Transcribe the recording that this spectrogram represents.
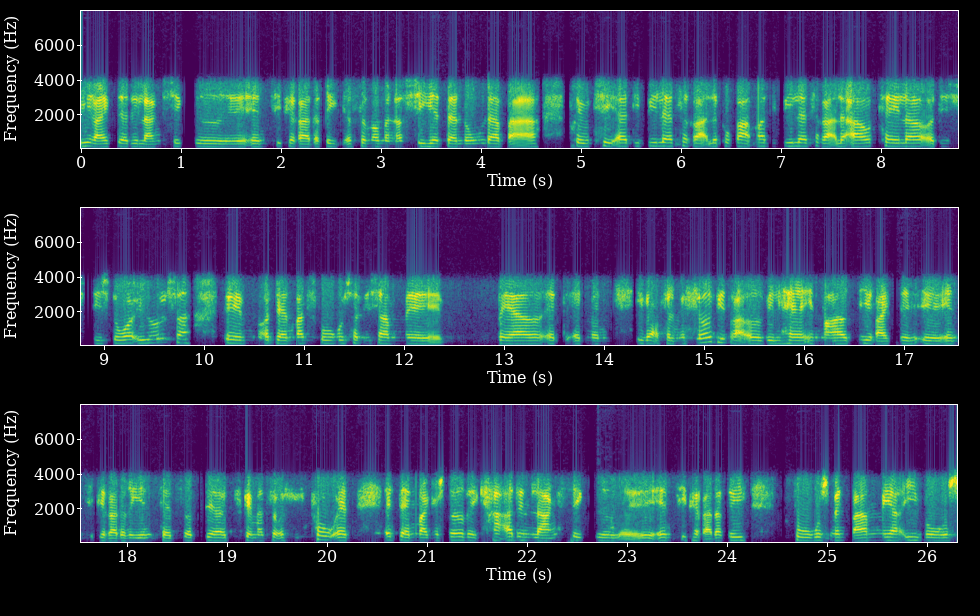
direkte og det langsigtede øh, antipirateri, og så må man også sige, at der er nogen, der bare prioriterer de bilaterale programmer, de bilaterale aftaler og de, de store øvelser, øh, og Danmarks fokus har ligesom øh, været, at, at man i hvert fald med flådebidraget vil have en meget direkte øh, antipirateriindsats. Og der skal man så også huske på, at, at Danmark jo stadigvæk har den langsigtede øh, antipirateri fokus, men bare mere i vores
